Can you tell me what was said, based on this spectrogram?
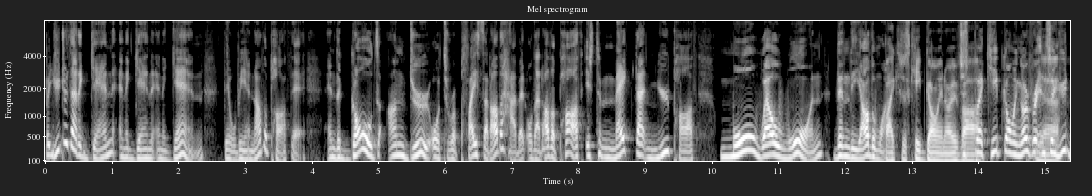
But you do that again and again and again there will be another path there and the goal to undo or to replace that other habit or that other path is to make that new path more well worn than the other one. Like just keep going over. Just but keep going over it, yeah. and so you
